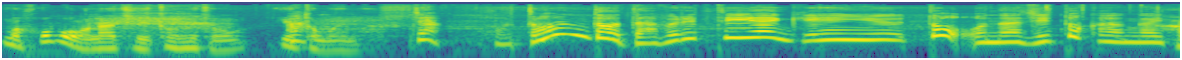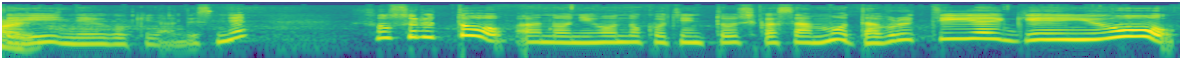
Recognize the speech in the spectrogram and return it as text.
まあほぼ同じと見てもいいと思います。じゃあほとんど WTI 原油と同じと考えていい値動きなんですね、はい、そうするとあの日本の個人投資家さんも WTI 原油を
